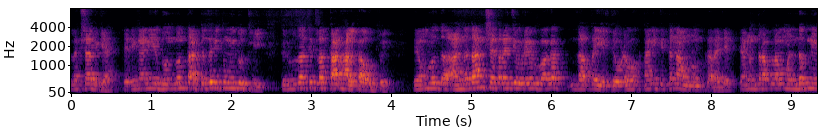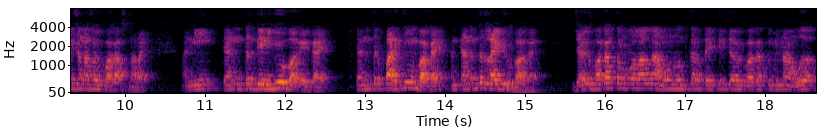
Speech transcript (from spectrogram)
लक्षात घ्या. त्या ठिकाणी दोन दोन ताटं जरी तुम्ही धुतली तरी सुद्धा तिथला ताण हलका होतोय. त्यामुळे अन्नदान क्षेत्रात जेवढ्या विभागात जाता येईल तेवढ्या भक्तांनी तिथं नाव नोंद करायचे. त्यानंतर आपला मंडप नियोजनाचा विभाग असणार आहे. आणि त्यानंतर देणगी विभाग एक आहे त्यानंतर पार्किंग विभाग आहे आणि त्यानंतर लाइट विभाग आहे. ज्या विभागात तुम्हाला नावं नोंद करता येतील त्या विभागात तुम्ही नावं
